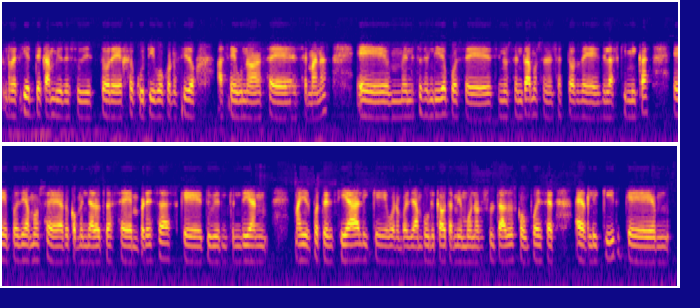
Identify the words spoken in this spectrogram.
reciente cambio de su director ejecutivo conocido hace unas eh, semanas. en este sentido, pues si nos centramos en el sector de, las químicas, podríamos recomendar otras empresas que tendrían mayor potencial y que bueno pues ya han publicado también buenos resultados como puede ser Air Liquide que mm,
